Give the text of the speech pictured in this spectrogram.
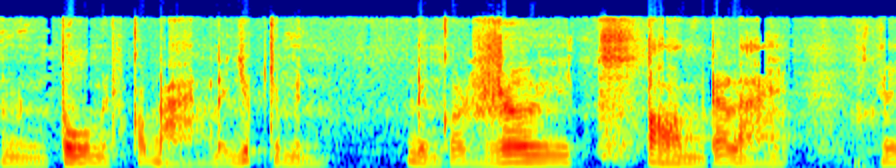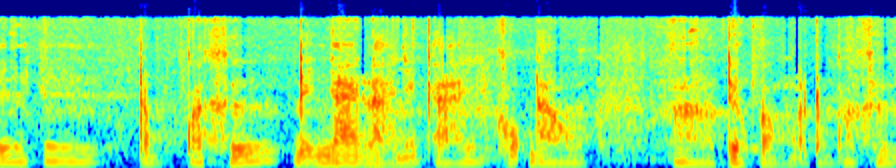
Mình tu mình có bạn để giúp cho mình đừng có rơi tòm trở lại cái, cái trong quá khứ để nhai lại những cái khổ đau uh, tuyệt vọng ở trong quá khứ.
